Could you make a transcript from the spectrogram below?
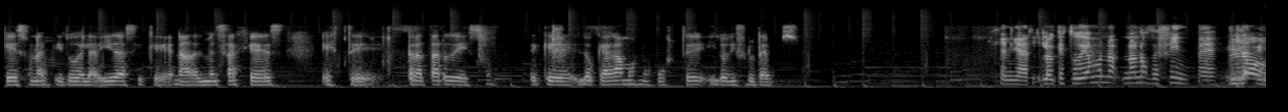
es una actitud de la vida, así que nada, el mensaje es este, tratar de eso, de que lo que hagamos nos guste y lo disfrutemos. Genial. Lo que estudiamos no, nos define. No,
